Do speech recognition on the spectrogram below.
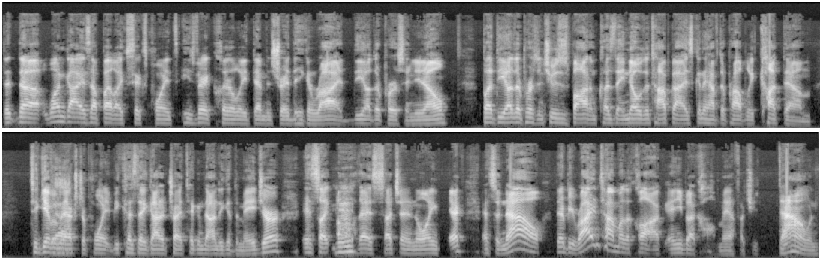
The, the one guy is up by like six points. He's very clearly demonstrated that he can ride the other person, you know? But the other person chooses bottom because they know the top guy is going to have to probably cut them to give him an extra point because they got to try to take him down to get the major. It's like, Mhm. oh, that is such an annoying pick. And so now there'd be riding time on the clock, and you'd be like, oh man, if I choose down,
